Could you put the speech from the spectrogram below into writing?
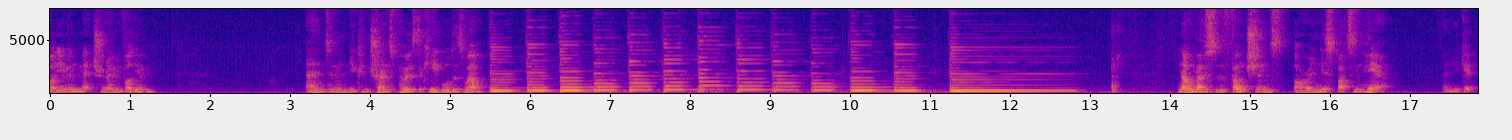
volume and metronome volume. And you can transpose the keyboard as well. Now most of the functions are in this button here and you get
